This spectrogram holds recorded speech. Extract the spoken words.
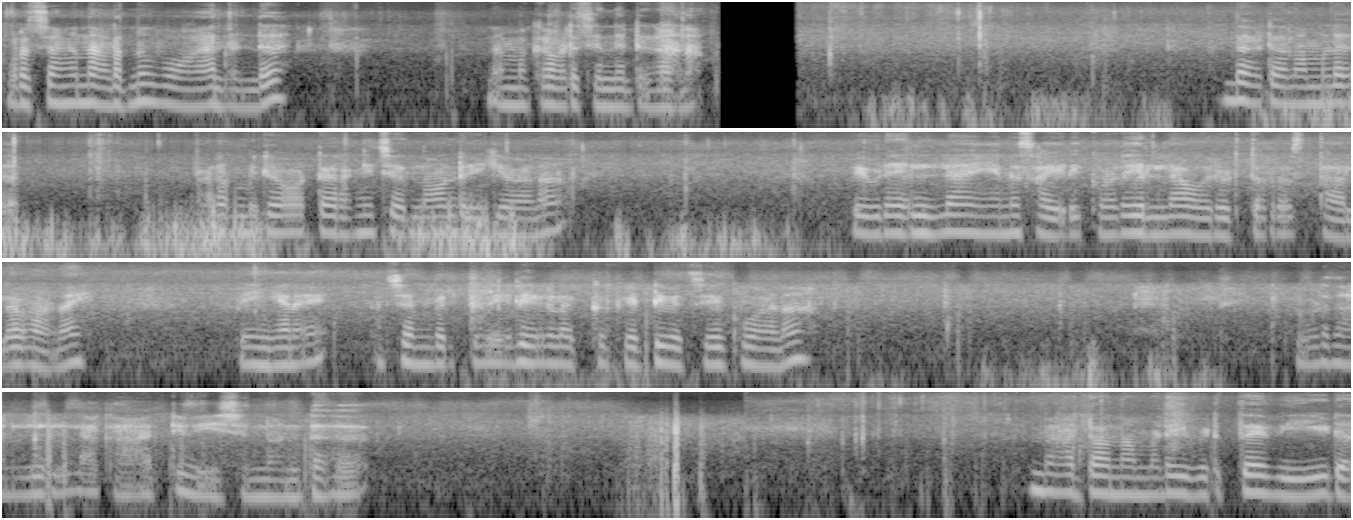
കുറച്ചങ്ങ് നടന്നു പോകാനുണ്ട്. നമുക്കവിടെ ചെന്നിട്ട് കാണാം. ഇതാട്ടോ നമ്മൾ പറമ്പിലോട്ട് ഇറങ്ങി ചെന്നുകൊണ്ടിരിക്കുകയാണ് അപ്പോൾ ഇവിടെ എല്ലാം ഇങ്ങനെ സൈഡിൽ കൂടെ എല്ലാം ഓരോരുത്തരുടെ സ്ഥലമാണ്. അപ്പോൾ ഇങ്ങനെ ചെമ്പരത്തി വേലികളൊക്കെ കെട്ടി വെച്ചേക്കുവാണ്. ഇവിടെ നല്ല കാറ്റ് വീശുന്നുണ്ട്. ഇതാട്ടോ നമ്മുടെ ഇവിടുത്തെ വീട്.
